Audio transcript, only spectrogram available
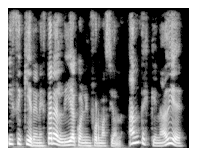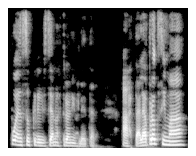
y si quieren estar al día con la información antes que nadie, pueden suscribirse a nuestro newsletter. Hasta la próxima.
